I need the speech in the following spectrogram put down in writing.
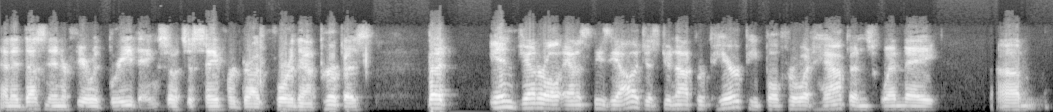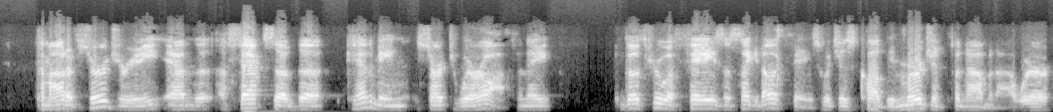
and it doesn't interfere with breathing, so it's a safer drug for that purpose. But in general, anesthesiologists do not prepare people for what happens when they um, come out of surgery and the effects of the ketamine start to wear off, and they go through a phase, a psychedelic phase, which is called the emergent phenomena, where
